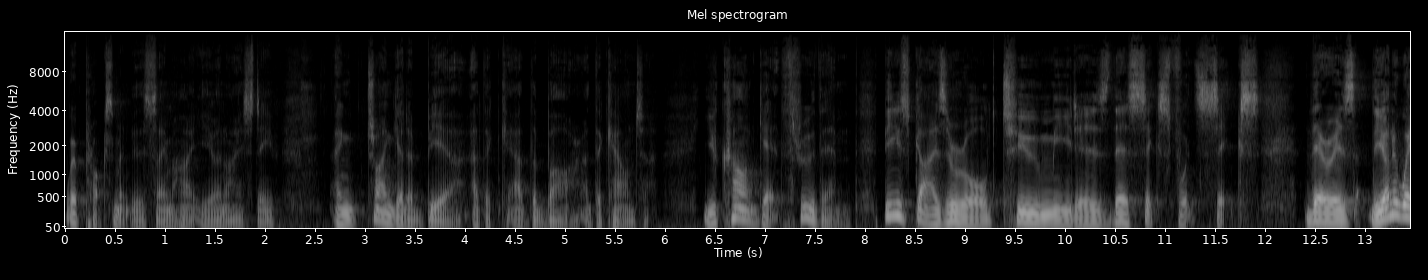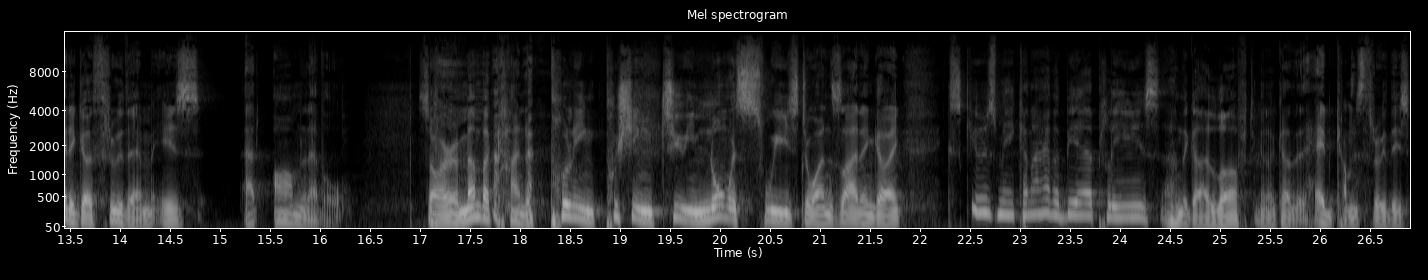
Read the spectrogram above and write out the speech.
we're approximately the same height, you and I, Steve, and try and get a beer at the at the bar at the counter. You can't get through them. These guys are all two meters. They're six foot six. There is the only way to go through them is at arm level. So I remember kind of pulling, pushing two enormous Swedes to one side and going, excuse me, can I have a beer, please? And the guy laughed. You know, kind of the head comes through these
